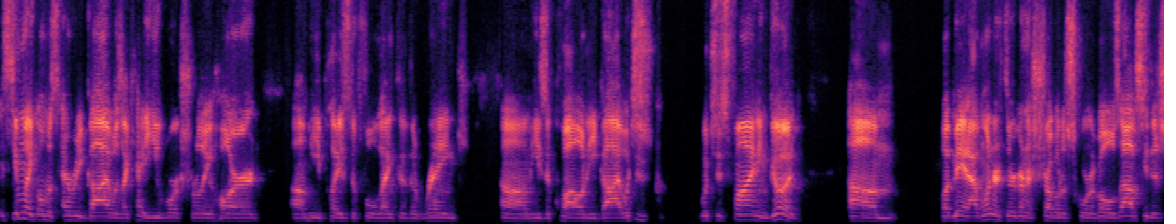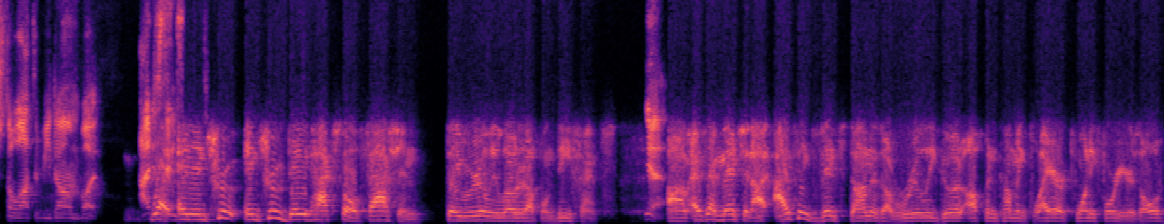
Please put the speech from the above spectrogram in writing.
it seemed like almost every guy was like, hey, he works really hard. Um, he plays the full length of the rink. Um, he's a quality guy, which is which is fine and good. Um, but man, I wonder if they're going to struggle to score goals. Obviously, there's still a lot to be done, but I just right. and in true in true Dave Hakstol fashion, they really loaded up on defense. Yeah. Um, as I mentioned, I, I think Vince Dunn is a really good up and coming player, 24 years old.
